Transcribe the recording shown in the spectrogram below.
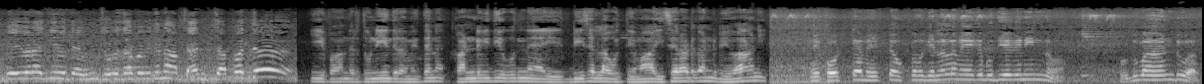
අපේ ඉවරයි ජීවිතේ. උන් සුරසප විඳන දැන් සපද? ඊ පාන්දර තුනේ ඉඳලා මෙතන කණ්ඩ විදියකුත් නැහැ ඩීසල් આવුත් එමා. ඉස්සරහට කණ්ඩ බෙවානි මේ කොට්ට මෙට්ට ඔක්කොම ගෙනල්ලා මේක බුදියගෙන ඉන්නවා. පුදුම ආණ්ඩුවක්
